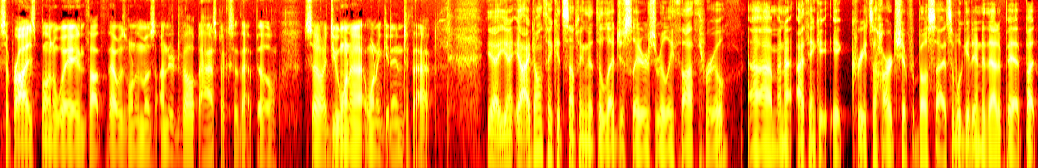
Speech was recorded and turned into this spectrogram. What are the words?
surprised, blown away, and thought that that was one of the most underdeveloped aspects of that bill. So I do want to want to get into that. Yeah, yeah, yeah. I don't think it's something that the legislators really thought through. Um, and I, I think it, it, creates a hardship for both sides. So we'll get into that a bit. But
